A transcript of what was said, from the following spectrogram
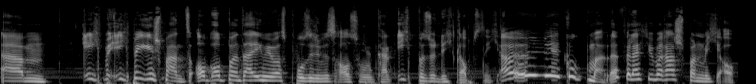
Ähm, ich, ich bin gespannt, ob, ob man da irgendwie was Positives rausholen kann. Ich persönlich glaube es nicht. Aber wir gucken mal. Ne? Vielleicht überrascht man mich auch.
